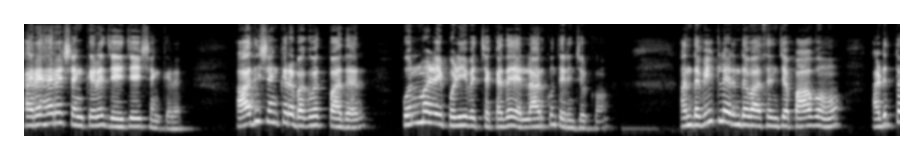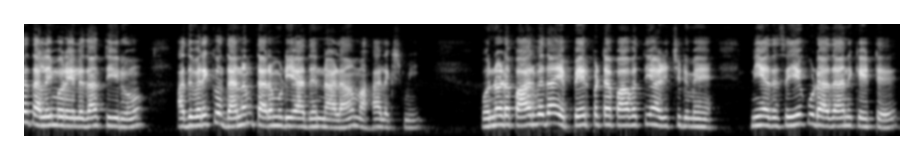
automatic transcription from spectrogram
ஹரஹர சங்கர ஜெய ஜெயசங்கர சங்கர. பகவத் பாதர் பொன்மழை பொழிய வச்ச கதை எல்லாருக்கும் தெரிஞ்சிருக்கும். அந்த வீட்டில் இருந்தவா செஞ்ச பாவம் அடுத்த தலைமுறையில் தான் தீரும். அது வரைக்கும் தனம் தர முடியாதுன்னாலாம் மகாலட்சுமி. உன்னோட பார்வை தான் எப்பேற்பட்ட பாவத்தையும் அழிச்சிடுமே. நீ அதை செய்யக்கூடாதான்னு கேட்டு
